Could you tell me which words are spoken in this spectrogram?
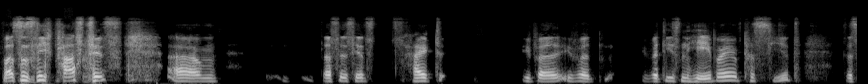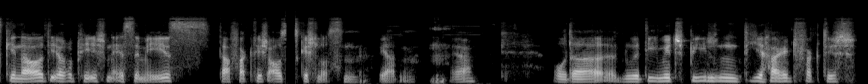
was uns nicht passt, ist, ähm, dass es jetzt halt über, über, über diesen Hebel passiert, dass genau die europäischen SMEs da faktisch ausgeschlossen werden. Ja. Oder nur die mitspielen, die halt faktisch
